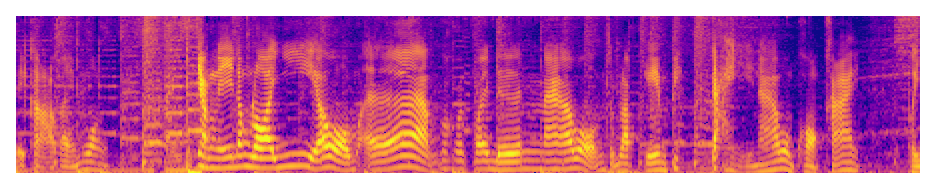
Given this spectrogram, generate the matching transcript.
ไอ้ขาวไอ้ม่วง อย่างนี้ต้องรอยยี่ครับผมเออก็ค่อยๆเดินนะครับผมสำหรับเกมพิกไก่นะครับผมของค่ายพี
